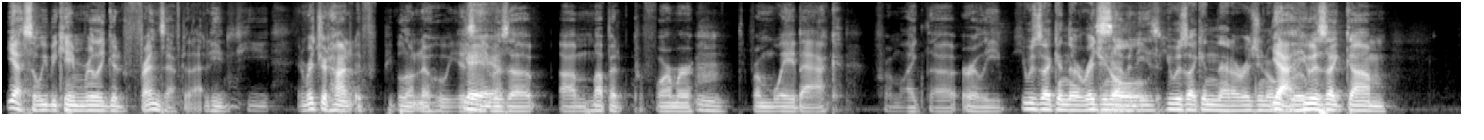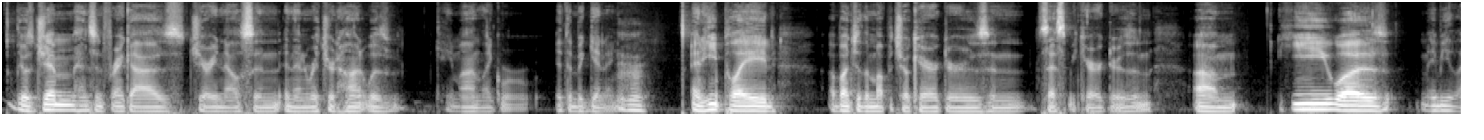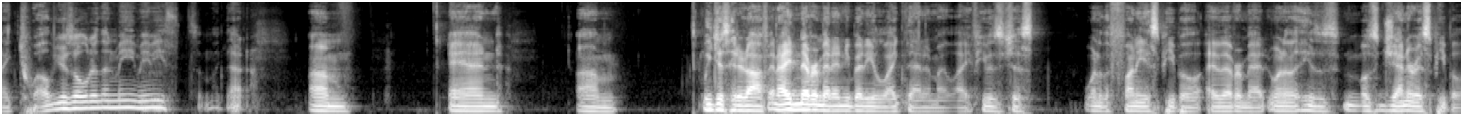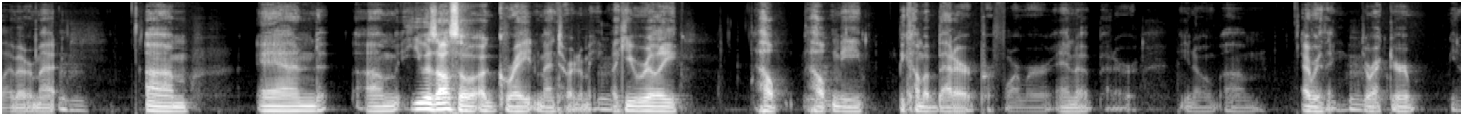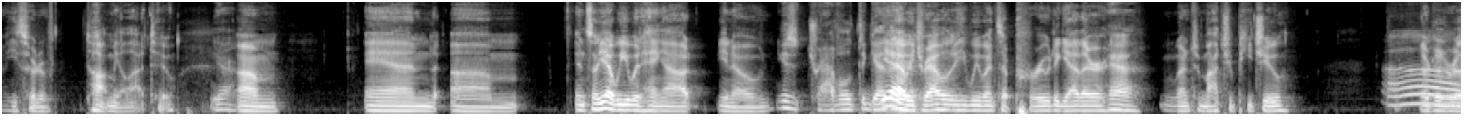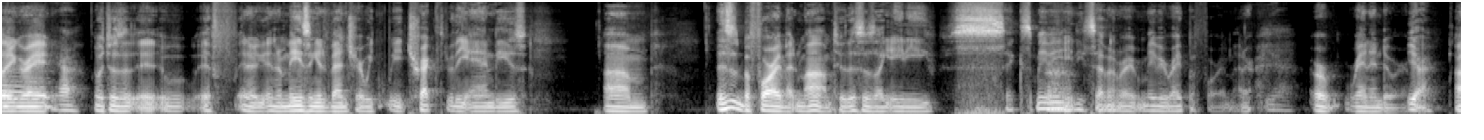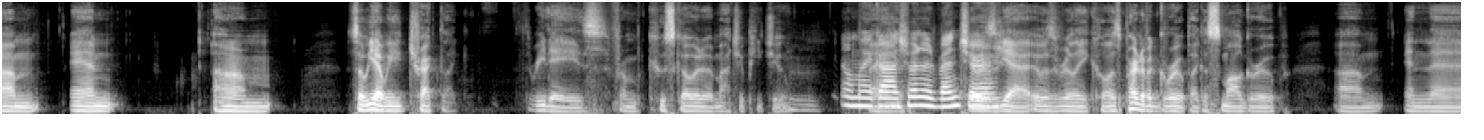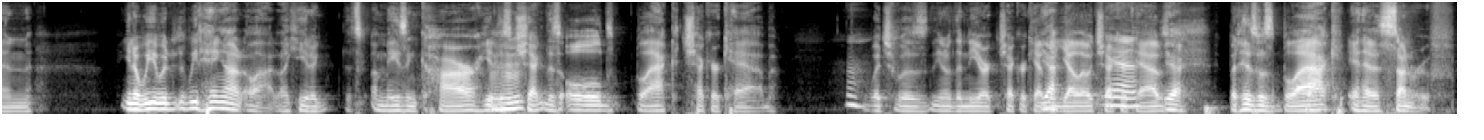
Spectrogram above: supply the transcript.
yeah, so we became really good friends after that. He he and Richard Hunt. If people don't know who he is, Yeah, he yeah, yeah. was a, a Muppet performer Mm. from way back, from like the early He was like in the original. 70s. He was like in that original. yeah, group. he was like um, there was Jim Henson, Frank Oz, Jerry Nelson, and then Richard Hunt was came on like at the beginning, Mm-hmm. and he played a bunch of the Muppet Show characters and Sesame characters, and um, he was maybe like twelve years older than me, maybe something like that, um, and um, we just hit it off, and I'd never met anybody like that in my life. He was just one of the funniest people I've ever met. One of the, he was most generous people I've ever met. Um, and um, he was also a great mentor to me. Like he really helped helped me become a better performer and a better, you know, um, everything director. You know, he sort of taught me a lot too. yeah. Um, and um, and so yeah, we would hang out. You know, you guys traveled together. yeah, we traveled. We went to Peru together. Yeah. We went to Machu Picchu, Oh. which was really great. Yeah. Which was a, if an amazing adventure. We we trekked through the Andes. Um, this is before I met mom too. This is like eighty six, maybe Uh-huh. eighty seven, right? Maybe right before I met her Yeah. or ran into her. Yeah. Um, and um, so yeah, we trekked like three days from Cusco to Machu Picchu. Oh my And gosh, what an It adventure. was yeah, it was really cool. It was part of a group, like a small group, um, and then you know we would we'd hang out a lot. Like he had a, this amazing car. He had Mhm. this check, this old black checker cab, which was you know the New York checker cab, Yeah. the yellow checker Yeah. cabs. Yeah. But his was black and had a sunroof.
